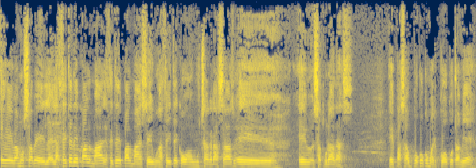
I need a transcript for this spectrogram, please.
Eh, vamos a ver, el, aceite de palma, el aceite de palma es un aceite con muchas grasas eh, eh, saturadas eh, pasa un poco como el coco también,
